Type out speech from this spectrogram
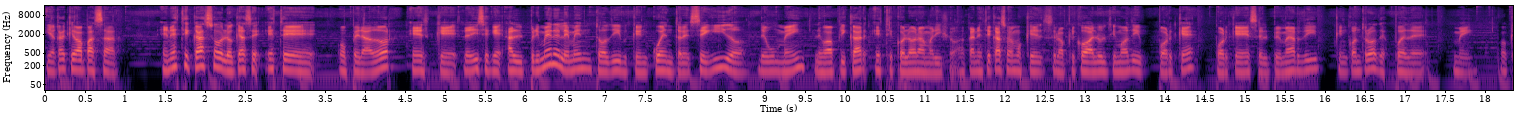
Y acá qué va a pasar. En este caso lo que hace este operador es que le dice que al primer elemento div que encuentre seguido de un main le va a aplicar este color amarillo. Acá en este caso vemos que se lo aplicó al último div. ¿Por qué? Porque es el primer div que encontró después de main. ¿Ok?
